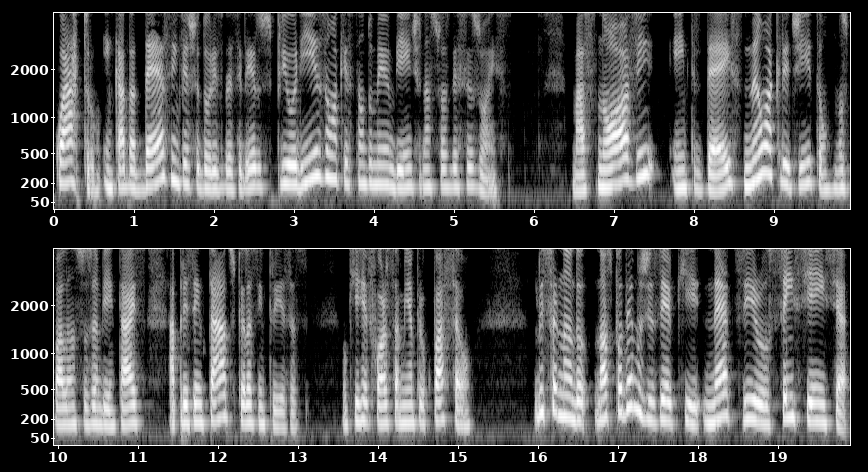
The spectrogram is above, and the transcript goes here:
Quatro em cada dez investidores brasileiros priorizam a questão do meio ambiente nas suas decisões. Mas nove entre dez não acreditam nos balanços ambientais apresentados pelas empresas, o que reforça a minha preocupação. Luiz Fernando, nós podemos dizer que net zero sem ciência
